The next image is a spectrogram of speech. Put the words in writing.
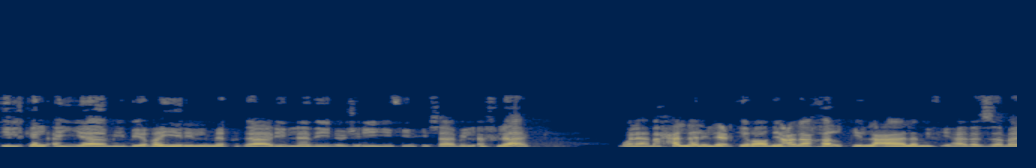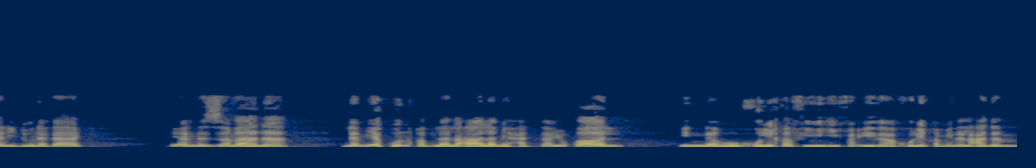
تلك الأيام بغير المقدار الذي نجريه في حساب الأفلاك ولا محل للاعتراض على خلق العالم في هذا الزمان دون ذاك لأن الزمان لم يكن قبل العالم حتى يقال إنه خلق فيه فإذا خلق من العدم.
